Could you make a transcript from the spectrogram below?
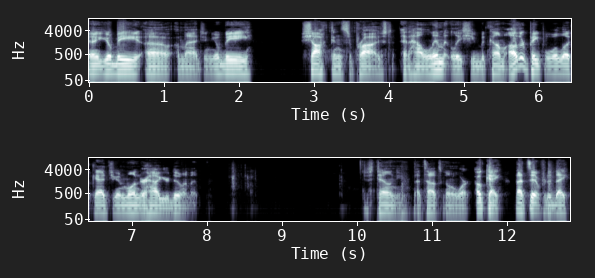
Uh, you'll be uh, imagined. You'll be shocked and surprised at how limitless you become. Other people will look at you and wonder how you're doing it. Just telling you, that's how it's going to work. Okay, that's it for today.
